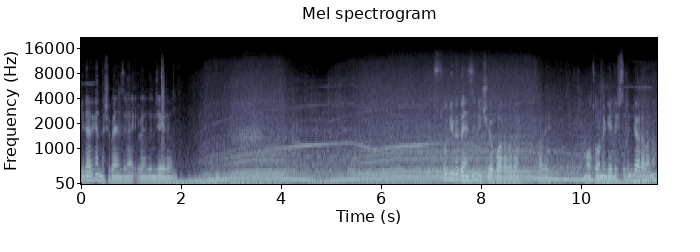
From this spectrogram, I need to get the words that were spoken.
Giderken de şu benzine benzinciye gidelim. Su gibi benzin içiyor bu arabada. Tabii. Motorunu geliştirince arabanın.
